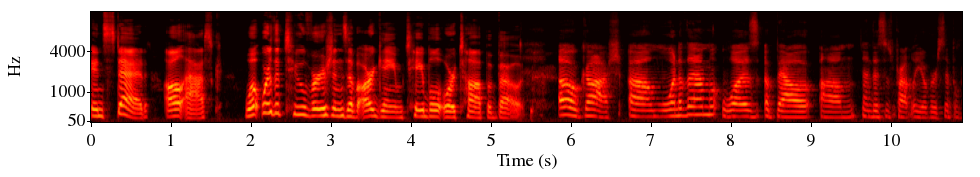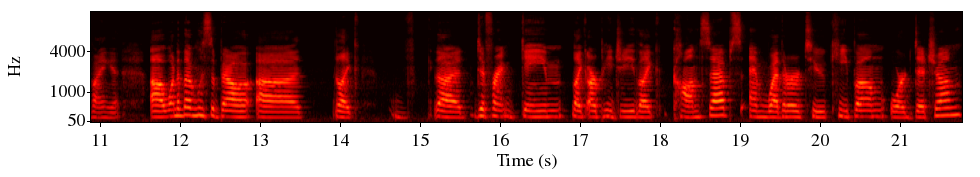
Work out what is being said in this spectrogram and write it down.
Instead, I'll ask, what were the two versions of our game, Table or Top, about? Oh gosh. Um one of them was about um and this is probably oversimplifying it. Uh one of them was about uh like uh different game like RPG like concepts and whether to keep them or ditch them.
